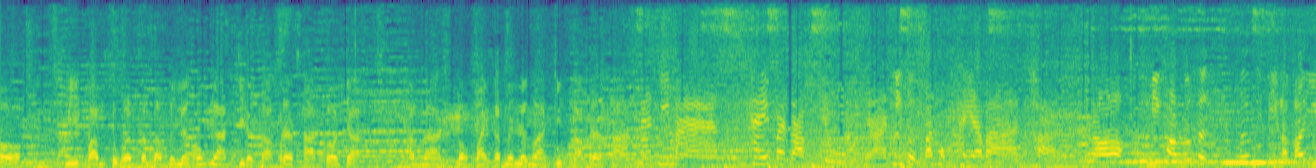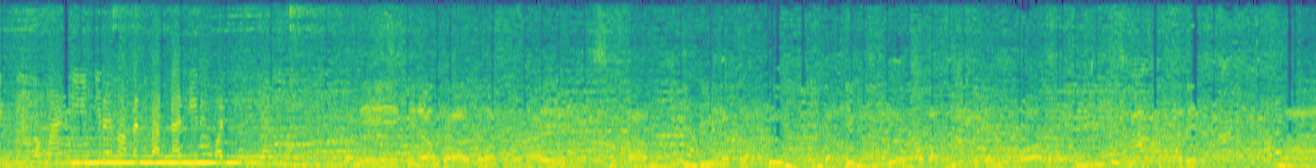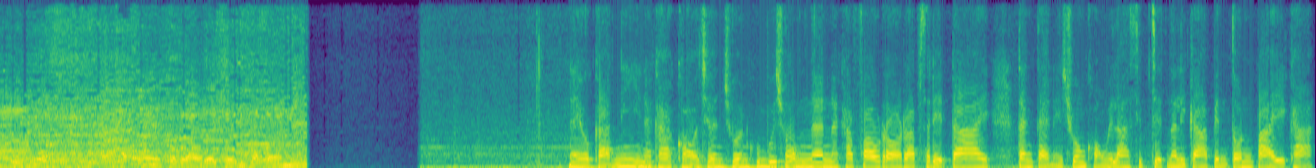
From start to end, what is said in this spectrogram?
มีความสุขและสำหรับในเรื่องของงานจิตสาพระราชทานก็จะทำงานต่อไปครับในเรื่องงานจิตสาพระราชทานหน้าที่มาให้ประจำอยู่ที่จุดปฐมพยาบาลค่ะก็มีความรู้สึกปลื้มปิติแล้วก็ยินดีมากๆที่ที่ได้มาปฏิบัติหน้าที่ในวันนี้ พี่น้องชาวจังหวัดสุโขทัยมีความยินดีและปลาบปลื้มเป็นอย่างยิ่งที่องค์พระบาทสมเด็จพระเจ้าอยู่หัวพระราชีเสด็จมาให้พวกเราได้ชมพระบารมีในโอกาสนี้นะคะขอเชิญชวนคุณผู้ชมนั้นนะคะ เฝ้ารอรับเสด็จได้ตั้งแต่ในช่วงของเวลา 17 นาฬิกาเป็นต้นไปค่ะ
